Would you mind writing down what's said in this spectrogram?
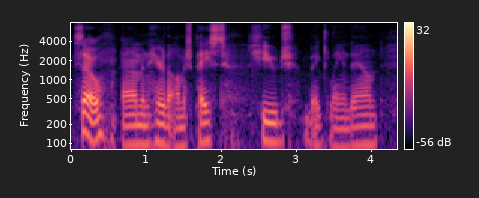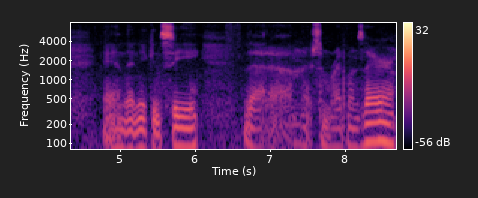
So, um, and here the Amish paste, huge, big, laying down, and then you can see that um, there's some red ones there,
